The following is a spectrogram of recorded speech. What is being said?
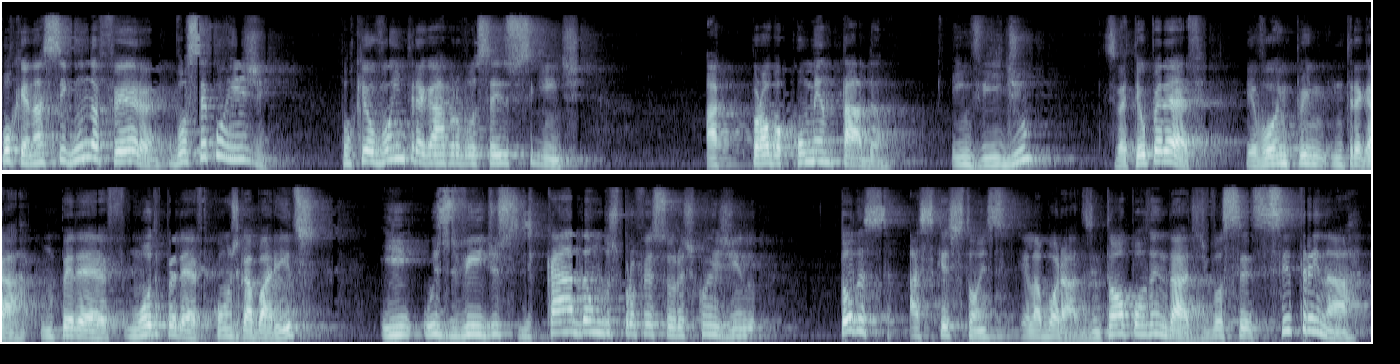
Porque na segunda-feira você corrige. Porque eu vou entregar para vocês o seguinte, a prova comentada em vídeo, você vai ter o PDF, eu vou entregar um PDF, um outro PDF com os gabaritos e os vídeos de cada um dos professores corrigindo todas as questões elaboradas. Então, a oportunidade de você se treinar,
